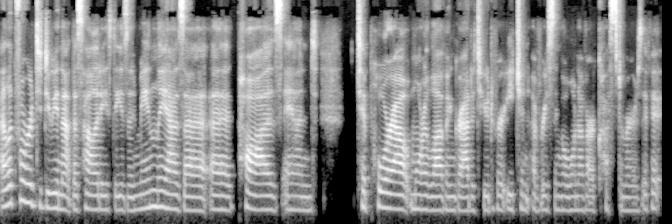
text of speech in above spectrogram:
I look forward to doing that this holiday season, mainly as a, a pause and to pour out more love and gratitude for each and every single one of our customers. If it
